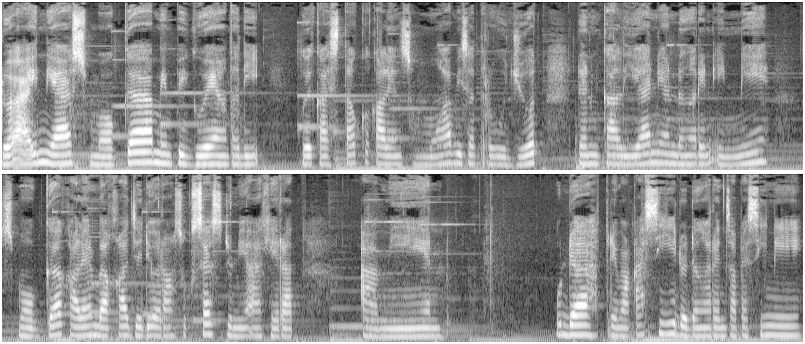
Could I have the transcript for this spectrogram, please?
Doain ya semoga mimpi gue yang tadi gue kasih tahu ke kalian semua bisa terwujud dan kalian yang dengerin ini Semoga kalian bakal jadi orang sukses dunia akhirat. Amin. Udah, terima kasih udah dengerin sampai sini.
